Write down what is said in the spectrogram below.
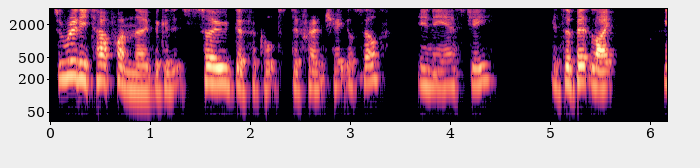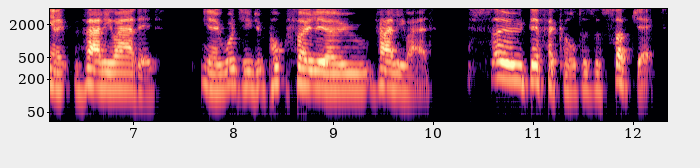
it's a really tough one though, because it's so difficult to differentiate yourself in ESG. It's a bit like, you know, value added. You know, what do you do? Portfolio value add. So difficult as a subject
